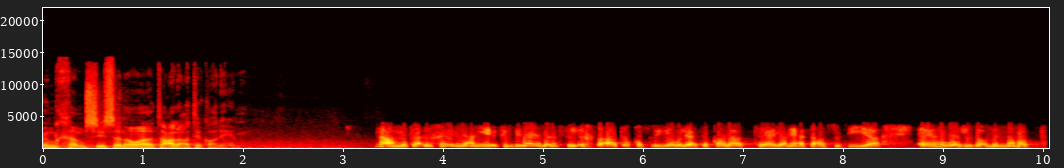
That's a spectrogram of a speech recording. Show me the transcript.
من خمس سنوات على اعتقالهم نعم مساء الخير. يعني في البداية ملف الاخفاءات القسرية والاعتقالات يعني التعسفية هو جزء من نمط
